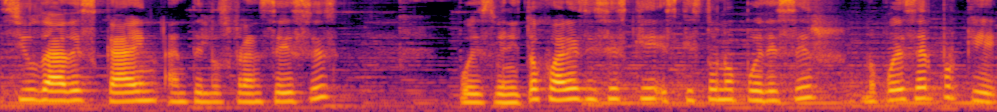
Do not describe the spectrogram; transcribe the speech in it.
ciudades caen ante los franceses, pues Benito Juárez dice es que, es que esto no puede ser, no puede ser porque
